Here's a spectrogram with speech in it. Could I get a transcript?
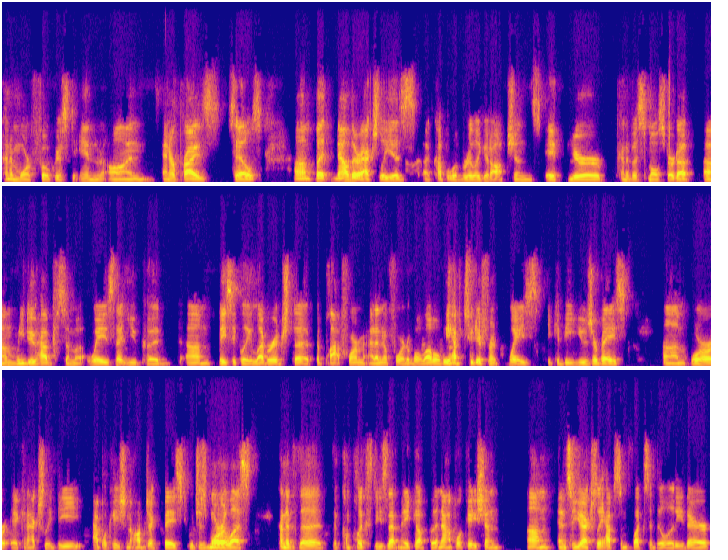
kind of more focused in on enterprise sales. Um, but now there actually is a couple of really good options if you're kind of a small startup. Um, we do have some ways that you could um, basically leverage the, the platform at an affordable level. We have two different ways. It could be user-based um, or it can actually be application object-based, which is more or less kind of the, the complexities that make up an application. Um, and so you actually have some flexibility there.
